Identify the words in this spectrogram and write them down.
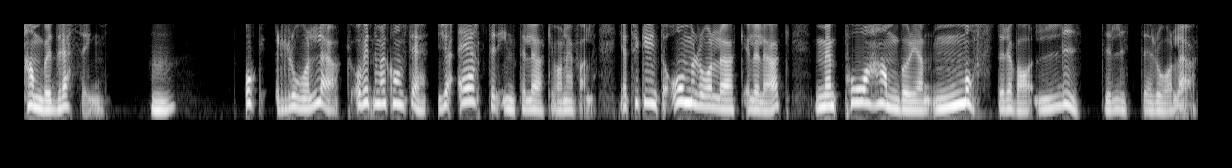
hamburgardressing. Mm. Och rålök. Och vet ni vad det konstiga är? Jag äter inte lök i vanliga fall. Jag tycker inte om rålök eller lök. Men på hamburgaren måste det vara lite, lite rålök.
